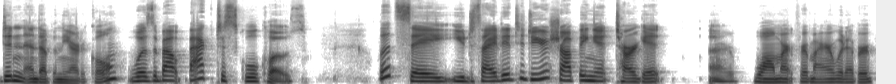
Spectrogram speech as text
didn't end up in the article was about back to school clothes. Let's say you decided to do your shopping at Target or Walmart, Fred Meyer, whatever,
